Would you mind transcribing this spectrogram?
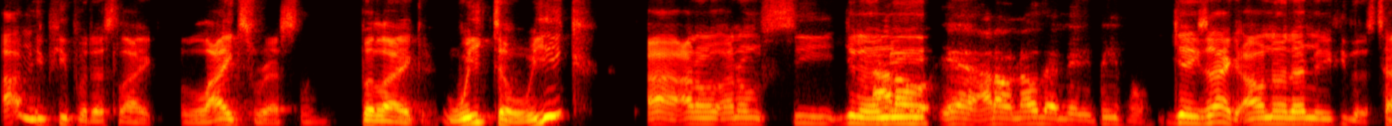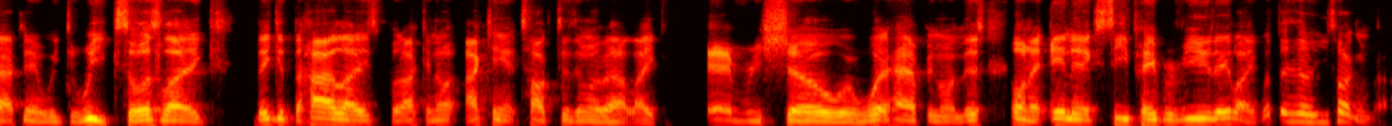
I meet people that's like likes wrestling, but like week to week, I, I don't I don't see, you know what I I mean? don't yeah, I don't know that many people. Yeah, exactly. I don't know that many people that's tapped in week to week. So it's like they get the highlights, but I can I can't talk to them about like every show or what happened on this on an NXT pay per view. They like, what the hell are you talking about?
